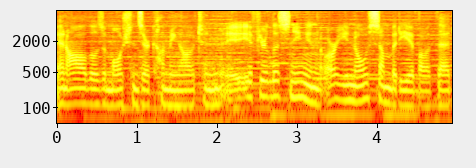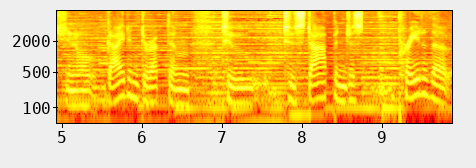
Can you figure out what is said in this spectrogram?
and all those emotions are coming out. And if you're listening and or you know somebody about that, you know, guide and direct them to to stop and just pray to the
